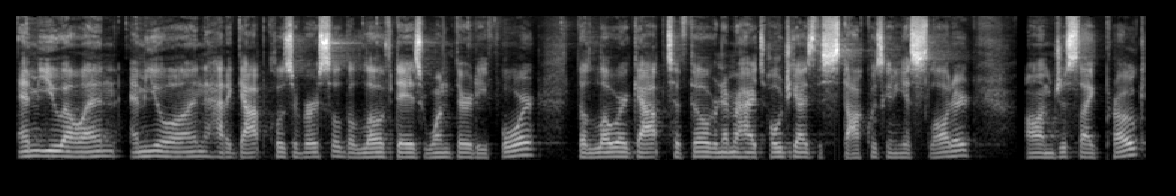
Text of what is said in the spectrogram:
MULN, MULN had a gap close reversal. The low of day is 134. The lower gap to fill. Remember how I told you guys the stock was going to get slaughtered, um, just like Prog.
